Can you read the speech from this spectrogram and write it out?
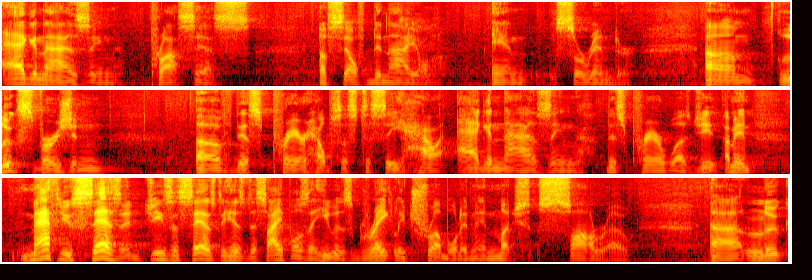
agonizing process of self denial and surrender. Um, Luke's version of this prayer helps us to see how agonizing this prayer was. Jesus, I mean, Matthew says it, Jesus says to his disciples that he was greatly troubled and in much sorrow. Uh, Luke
